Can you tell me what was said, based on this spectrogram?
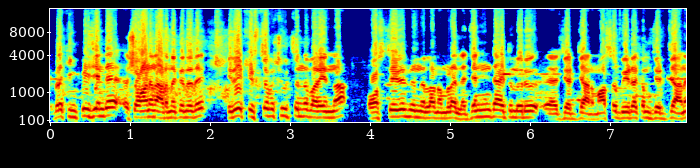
ഇവിടെ കിങ് പി ഷോ ആണ് നടന്നിരിക്കുന്നത്. ഇത് ക്രിസ്റ്റഫ് ഷൂട്ട്സ് എന്ന് പറയുന്ന ഓസ്ട്രേലിയയിൽ നിന്നുള്ള നമ്മുടെ ലെജൻഡ് ആയിട്ടുള്ള ഒരു ജഡ്ജാണ് മാസ്റ്റർ ബീഡക്കം ജഡ്ജാണ്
